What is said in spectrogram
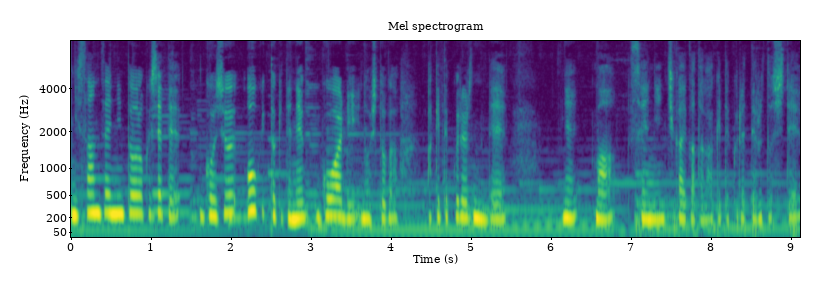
3 0 0 0人登録してて50多い時でね5割の人が開けてくれるんでねまあ1000人近い方が開けてくれてるとして、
